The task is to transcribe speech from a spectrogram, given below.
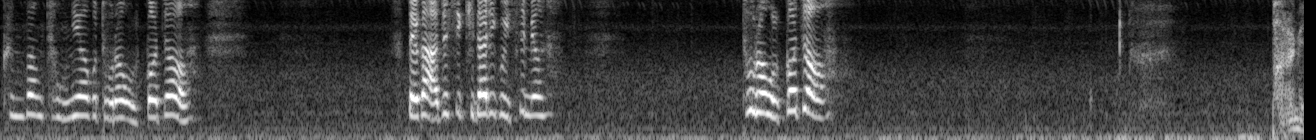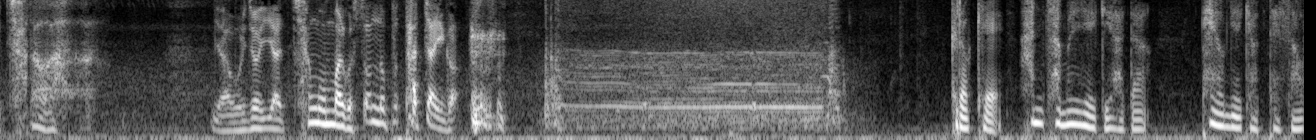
금방 정리하고 돌아올 거죠? 내가 아저씨 기다리고 있으면 돌아올 거죠? 바람이 차다. 야, 우리 저, 야, 창문 말고 썬루프 닫자, 이거. 그렇게 한참을 얘기하다 태영의 곁에서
